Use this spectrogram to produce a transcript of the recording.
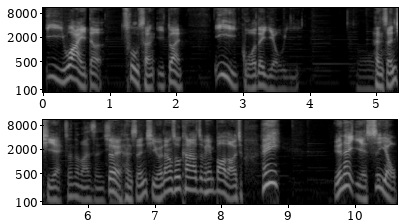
意外的促成一段异国的友谊，很神奇耶、真的蛮神奇，对，，很神奇。我当初看到这篇报道就，哎、原来也是有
